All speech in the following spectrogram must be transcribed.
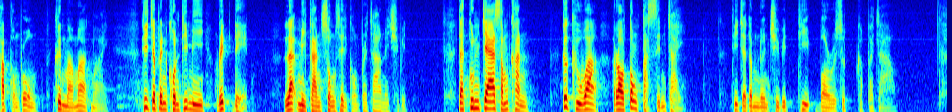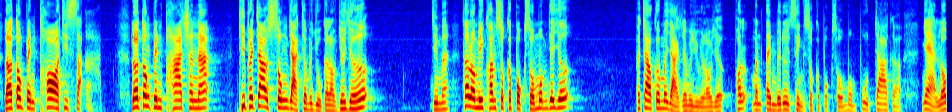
ทัพของพระองค์ขึ้นมามากมาย ที่จะเป็นคนที่มีฤทธิเดชและมีการทรงสถิตของพระเจ้าในชีวิต แต่กุญแจสำคัญก็คือว่าเราต้องตัดสินใจที่จะดำเนินชีวิตที่บริสุทธิ์กับพระเจ้า เราต้องเป็นท่อที่สะอาด เราต้องเป็นภาชนะที่พระเจ้าทรงอยากจะมาอยู่กับเราเยอะๆ จริงไหมถ้าเรามีความสกปรกโสมมเยอะๆ พระเจ้าก็ไม่อยากจะมาอยู่เราเยอะ เพราะมันเต็มไปด้วยสิ่งสกปรกโสมมพูดจาก็แง่ลบ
